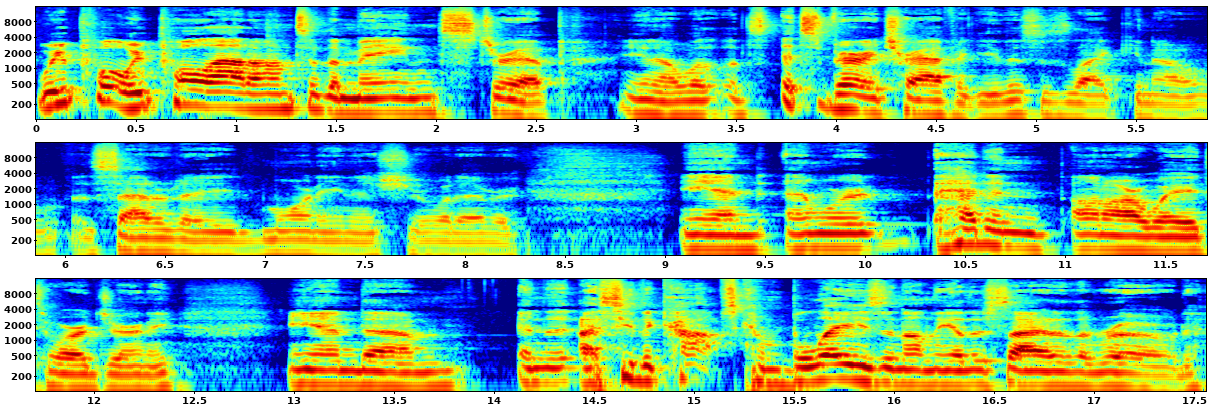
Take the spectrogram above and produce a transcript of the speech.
we pull, we pull out onto the main strip. You know, well, it's it's very trafficy. This is like you know Saturday morning ish or whatever, and and we're heading on our way to our journey and um, and the, I see the cops come blazing on the other side of the road.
